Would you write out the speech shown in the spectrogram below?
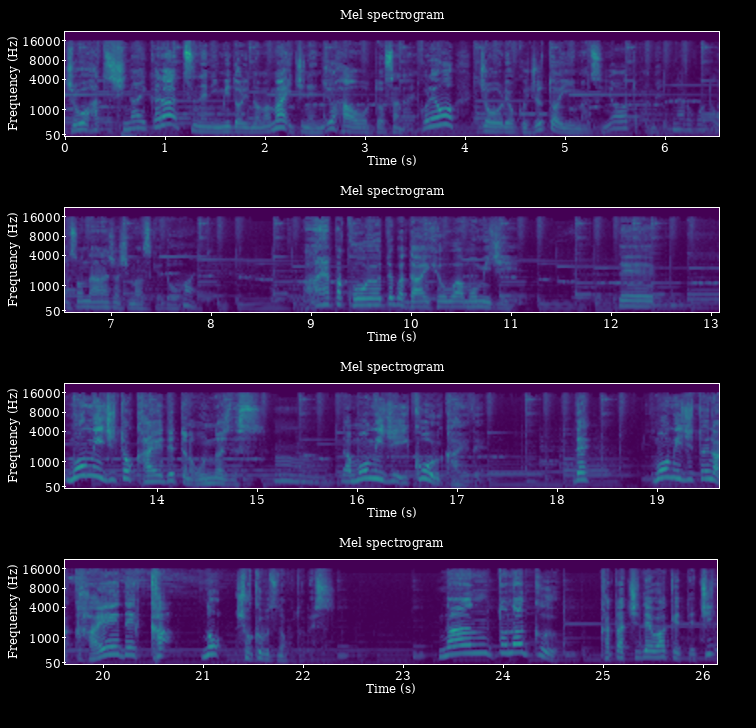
蒸発しないから常に緑のまま一年中葉を落とさない。これを常緑樹と言いますよとかね、なるほど。まあ、そんな話をしますけど、はい。まあやっぱ紅葉といえば代表はモミジでモミジとカエデっていうのは同じです。うん。だからモミジイコールカエデ。でモミジというのはカエデ科の植物のことです。なんとなく形で分けてちっ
